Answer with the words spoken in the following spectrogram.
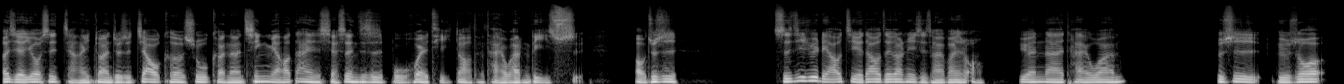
而且又是讲一段就是教科书可能轻描淡写，甚至是不会提到的台湾历史哦。就是实际去了解到这段历史，才发现哦，原来台湾就是比如说，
